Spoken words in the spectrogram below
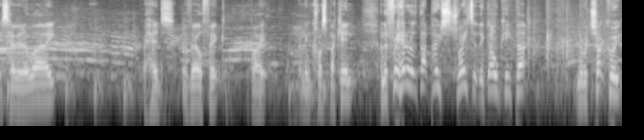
is headed away ahead of Elphick by and then cross back in. And a free header at the back post straight at the goalkeeper. And Nwachukwu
